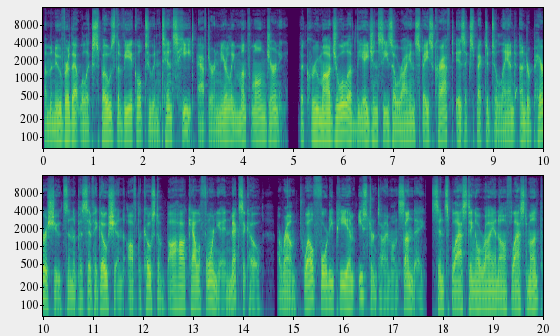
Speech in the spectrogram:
a maneuver that will expose the vehicle to intense heat after a nearly month long journey. The crew module of the agency's Orion spacecraft is expected to land under parachutes in the Pacific Ocean off the coast of Baja California in Mexico around 12:40 p.m. Eastern Time on Sunday. Since blasting Orion off last month,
